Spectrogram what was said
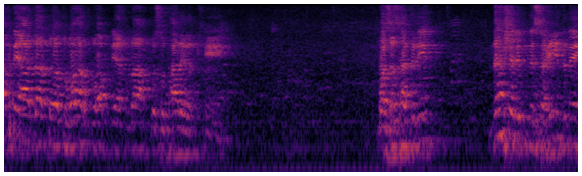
अपने आदत अतवार को, अपने अखलाक को सुधारे रखें। इब्न सईद ने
